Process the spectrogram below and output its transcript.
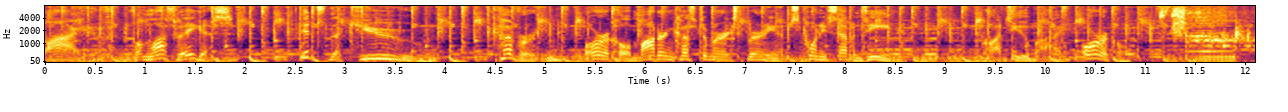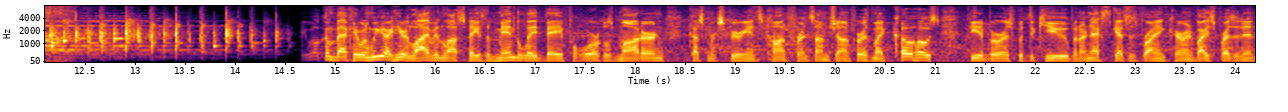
Live from Las Vegas, it's theCUBE. Covering Oracle Modern Customer Experience 2017. Brought to you by Oracle. Welcome back everyone. We are here live in Las Vegas at Mandalay Bay for Oracle's Modern Customer Experience Conference. I'm John Furrier with my co-host, Peter Burris with theCUBE, and our next guest is Brian Curran, Vice President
